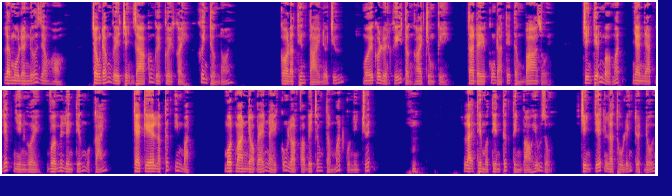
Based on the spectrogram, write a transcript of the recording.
lại một lần nữa gieo hò. Trong đám người trịnh già có người cười khẩy khinh thường nói. Còn là thiên tài nữa chứ Mới có luyện khí tầng 2 trung kỳ Ta đây cũng đạt tới tầng 3 rồi. Trịnh Tiễn mở mắt Nhàn nhạt, nhạt liếc nhìn người Vừa mới lên tiếng một cái. Kẻ kia lập tức im bặt. Một màn nhỏ bé này cũng lọt vào bên trong tầm mắt của Ninh Chuyết. Lại thêm một tin tức tình báo hữu dụng. Trịnh Tiết là thủ lĩnh tuyệt đối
